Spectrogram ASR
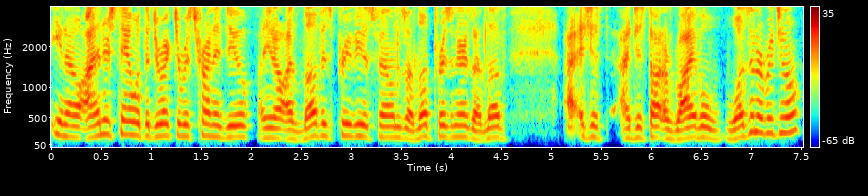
You know, I understand what the director was trying to do. You know, I love his previous films. I love Prisoners. I love. I just I just thought Arrival wasn't original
